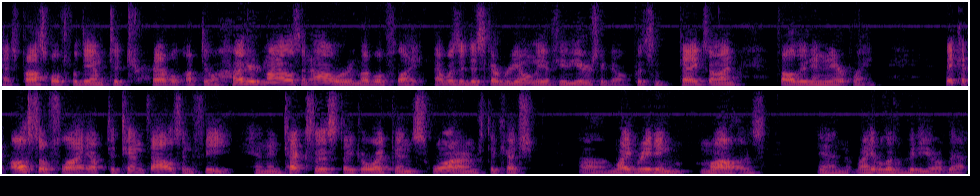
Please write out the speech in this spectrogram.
it's possible for them to travel up to 100 miles an hour in level flight. That was a discovery only a few years ago. Put some tags on, followed it in an airplane. They can also fly up to 10,000 feet. And in Texas, they go up in swarms to catch uh, migrating moths. And I have a little video of that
